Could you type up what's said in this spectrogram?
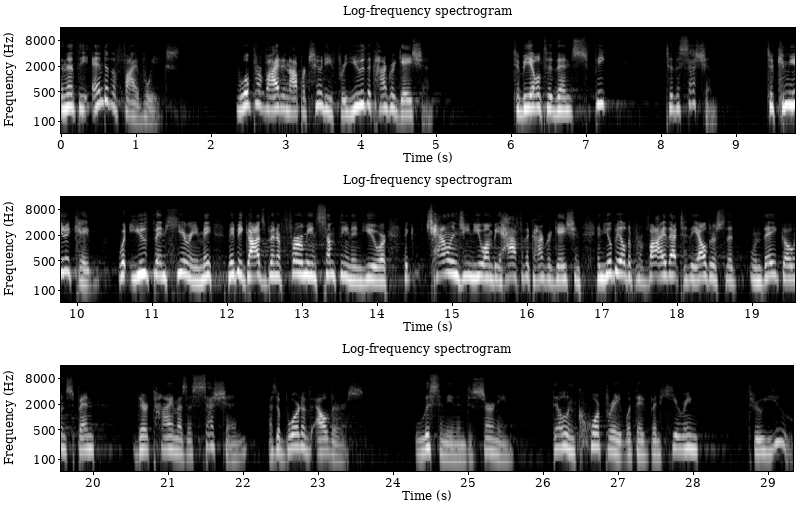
And at the end of the five weeks, we'll provide an opportunity for you, the congregation, to be able to then speak to the session, to communicate what you've been hearing. Maybe God's been affirming something in you or challenging you on behalf of the congregation, and you'll be able to provide that to the elders so that when they go and spend their time as a session, as a board of elders, listening and discerning, they'll incorporate what they've been hearing through you.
